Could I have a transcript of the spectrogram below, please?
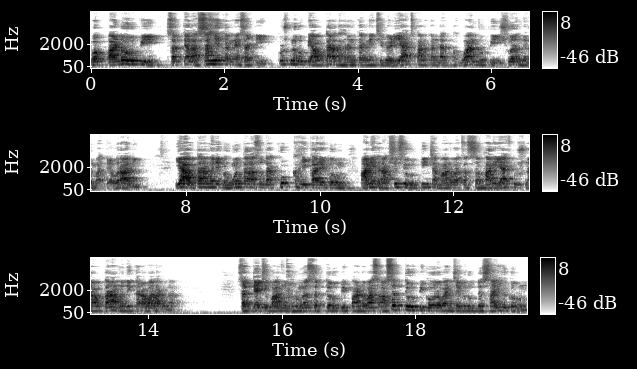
व पांडवरूपी सत्याला सहाय्य करण्यासाठी कृष्णरूपी अवतार धारण करण्याची वेळ याच कालखंडात भगवान रूपी ईश्वर निर्मात्यावर आली. या अवतारामध्ये भगवंताला सुद्धा खूप काही कार्य करून अनेक राक्षसी वृत्तींच्या मानवाचा संहार याच कृष्ण अवतारामध्ये करावा लागला. सत्याची बाजू धरून सत्यरूपी पांडवास असत्यरूपी कौरवांच्या विरुद्ध साह्य करून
